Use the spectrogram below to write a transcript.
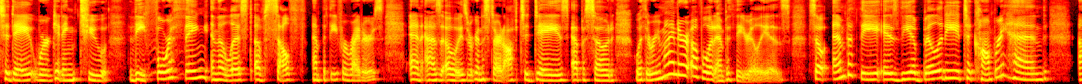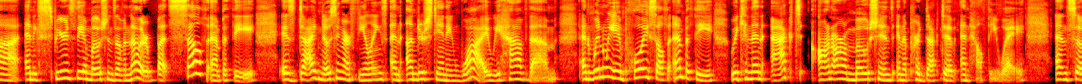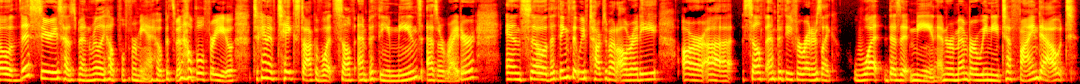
Today, we're getting to the fourth thing in the list of self empathy for writers. And as always, we're going to start off today's episode with a reminder of what empathy really is. So, empathy is the ability to comprehend uh, and experience the emotions of another. But self empathy is diagnosing our feelings and understanding why we have them. And when we employ self empathy, we can then act on our emotions in a productive and healthy way. And so this series has been really helpful for me. I hope it's been helpful for you to kind of take stock of what self empathy means as a writer. And so the things that we've talked about already are uh, self empathy for writers like what does it mean? And remember, we need to find out,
